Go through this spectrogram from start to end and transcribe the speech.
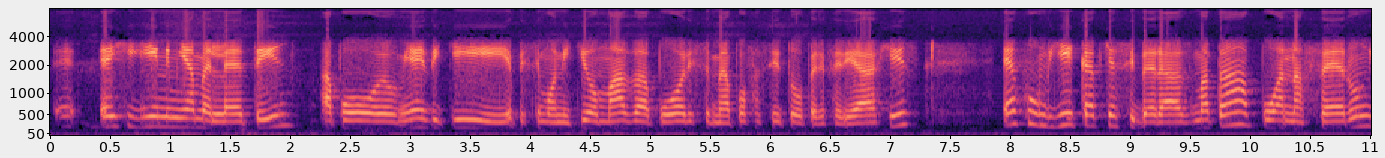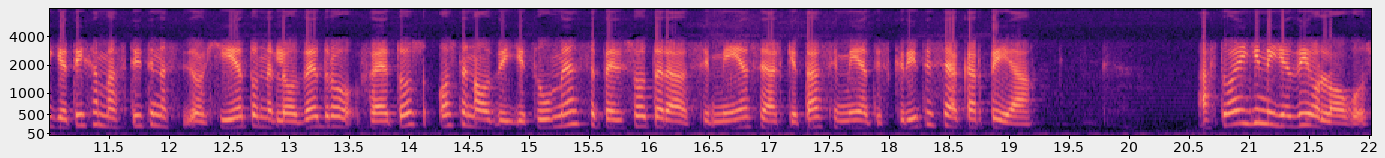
ε, έχει γίνει μια μελέτη από μια ειδική επιστημονική ομάδα που όρισε με απόφαση του Περιφερειάρχης. Έχουν βγει κάποια συμπεράσματα που αναφέρουν γιατί είχαμε αυτή την αστοχία των ελαιοδέντρο φέτος ώστε να οδηγηθούμε σε περισσότερα σημεία, σε αρκετά σημεία της Κρήτης, σε ακαρπία. Αυτό έγινε για δύο λόγους.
